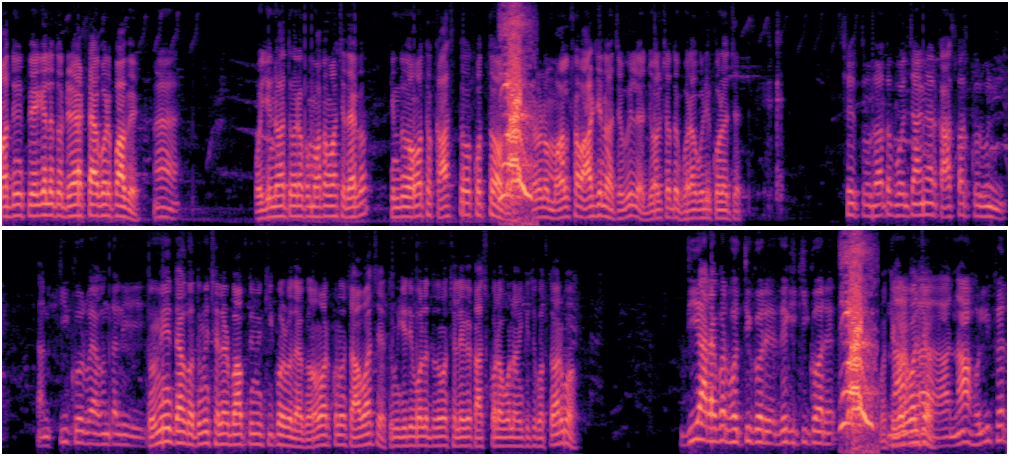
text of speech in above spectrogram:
মাধ্যমিক পেয়ে গেলে তো দেড় হাজার টাকা করে পাবে। হ্যাঁ। ওই জন্য হয়তো ওরকম মাথা মারছে দেখো। কিন্তু আমার তো কাজ তো করতে হবে কারণ মাল সব আর্জেন্ট আছে বুঝলে? জলসা তো ঘোরাঘুরি করেছে। সে তোদলা তো বলছে আমি আর কাজ ফাজ করব নি। এখন কি করব এখন তাহলে? তুমি দেখো তুমি ছেলের বাপ তুমি কি করবে দেখো? আমার কোনো চাপ আছে? তুমি যদি বলো তো তোমার ছেলেকে কাজ করাবো না আমি কিছু করতে পারব? দিয়ে আর একবার ভর্তি করে দেখি কি করে। ভর্তি করে বলছো? না হলি ফের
